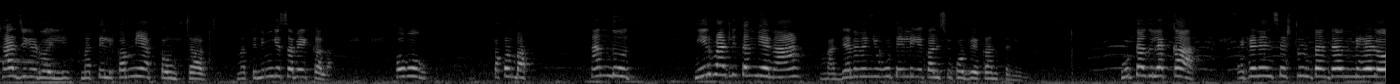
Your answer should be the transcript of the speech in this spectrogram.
ಚಾರ್ಜಿಗೆ ಇಡುವ ಇಲ್ಲಿ. ಮತ್ತೆ ಇಲ್ಲಿ ಕಮ್ಮಿ ಆಗ್ತಾ ಉಂಟು ಚಾರ್ಜ್ ಮತ್ತೆ ನಿಮಗೆ ಸಹ ಬೇಕಲ್ಲ. ಹೋಗು ತಕೊಂಡ್ ಬಾ. ನಂದು ನೀರು ಬಾಟ್ಲಿ ತಂದೇನಾ ಮಧ್ಯಾಹ್ನ ನನಗೆ ಊಟ ಎಲ್ಲಿಗೆ ಕಳಿಸಿ ಕೊಡ್ಬೇಕಂತ ನೀವು ಊಟದ ಲೆಕ್ಕ. ಅಟೆಂಡೆನ್ಸ್ ಎಷ್ಟು ಉಂಟಂತ ಒಂದು ಹೇಳು.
